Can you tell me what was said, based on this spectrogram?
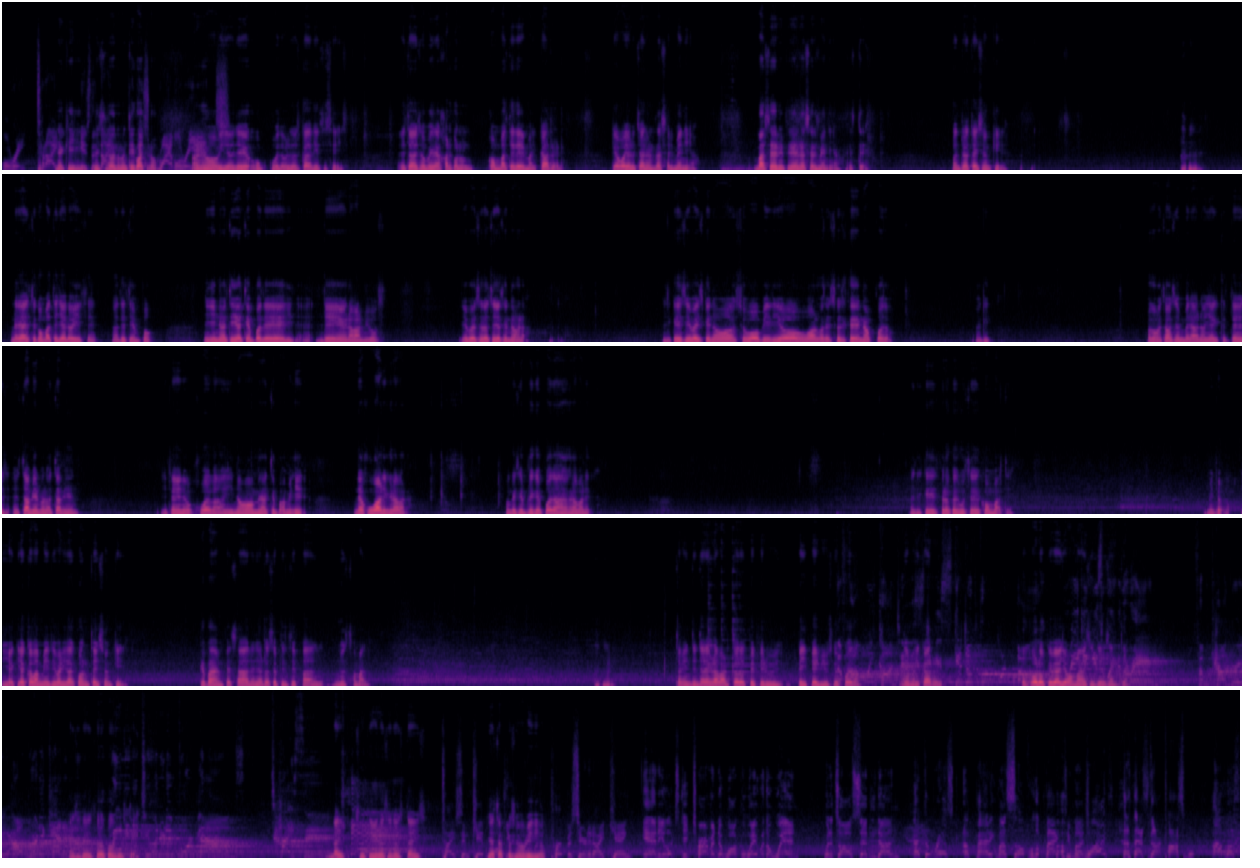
Y aquí, episodio 94, un nuevo vídeo de W2K16. Esta vez os voy a dejar con un combate de Mike Carrer, que voy a luchar en WrestleMania. Va a ser mi primer WrestleMania, este, contra Tyson Kidd. en realidad este combate ya lo hice hace tiempo, y no he tenido tiempo de, de grabar mi voz. Y por eso lo estoy haciendo ahora. Así que si veis que no subo vídeo o algo de eso es que no puedo. Aquí. Porque como estamos en verano y está mi hermano también. Y también juega y no me da tiempo a mí de jugar y grabar. Aunque siempre que pueda grabaré. Así que espero que os guste el combate. Y aquí acaba mi rivalidad con Tyson Kidd que para empezar en el roster principal no está mal. También intentaré grabar todos los pay-per-views que pueda de mi carro o, lo que vea yo más interesante. Así que espero que os guste. Like, suscribiros si no estáis y hasta el próximo vídeo. When it's all said and done. At the risk of patting myself on the back too much. what? That's not possible. I must.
